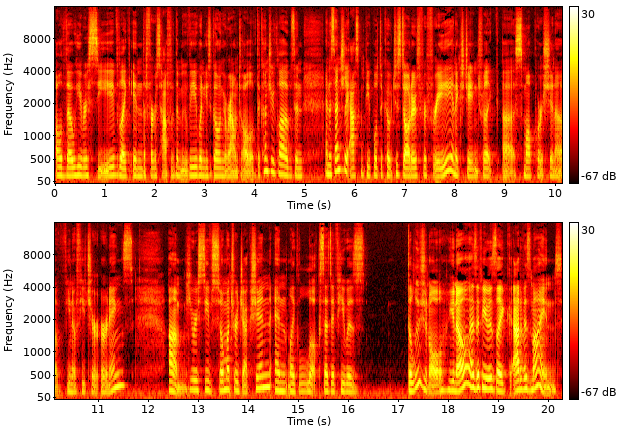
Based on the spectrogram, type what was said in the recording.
although he received like in the first half of the movie when he's going around to all of the country clubs and and essentially asking people to coach his daughters for free in exchange for like a small portion of, you know, future earnings. Um, he received so much rejection and like looks as if he was delusional, you know, as if he was like out of his mind.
